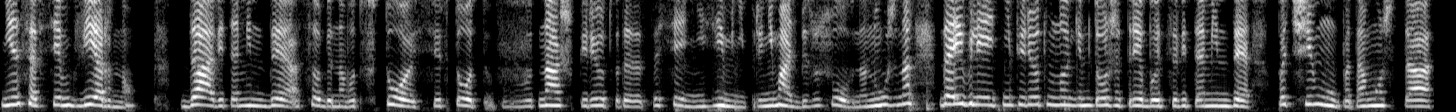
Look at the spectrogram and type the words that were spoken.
не совсем верно. Да, витамин D, особенно вот в, то, в тот в наш период, вот этот осенний, зимний, принимать, безусловно, нужно. Да и в летний период многим тоже требуется витамин D. Почему? Потому что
